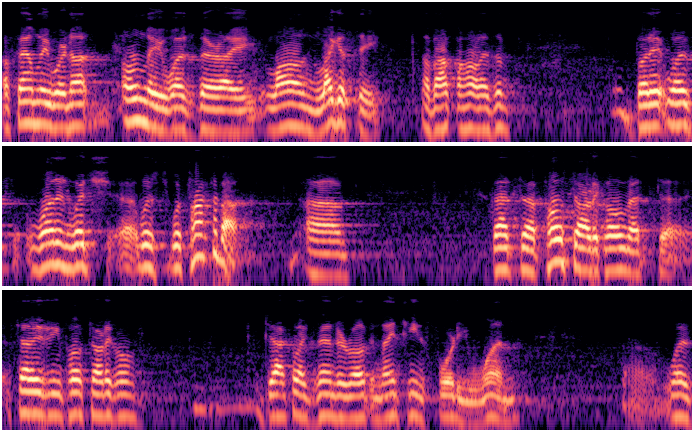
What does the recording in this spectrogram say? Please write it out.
a family where not only was there a long legacy of alcoholism, but it was one in which uh, was was talked about. Uh, that uh, Post article, that uh, Saturday Evening Post article, Jack Alexander wrote in 1941, uh, was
